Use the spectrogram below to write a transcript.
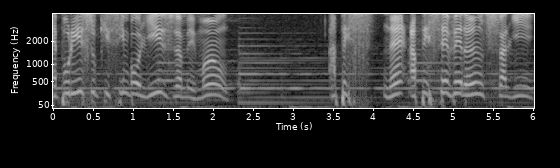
É por isso que simboliza, meu irmão, a, né, a perseverança ali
